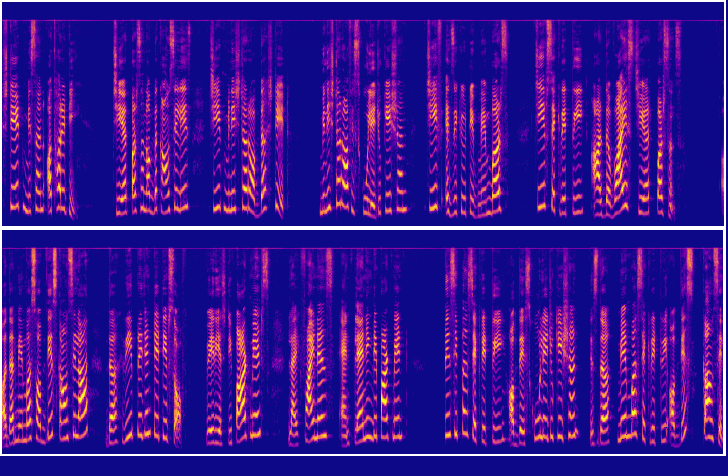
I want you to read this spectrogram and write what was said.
state mission authority. Chairperson of the council is Chief Minister of the state, Minister of School Education, Chief Executive Members, Chief Secretary are the Vice Chairpersons. Other members of this council are the representatives of various departments like Finance and Planning Department, Principal Secretary of the School Education is the member secretary of this council.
